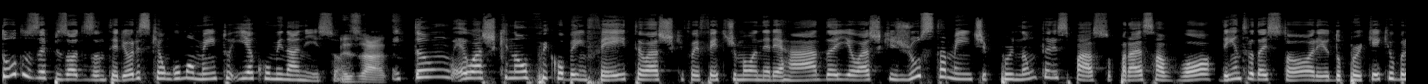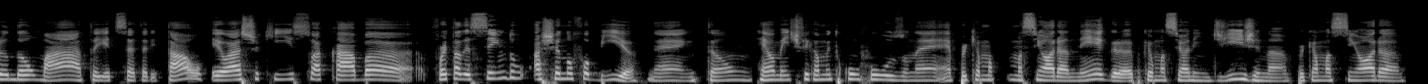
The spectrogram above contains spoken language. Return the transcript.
todos os episódios anteriores que em algum momento ia culminar nisso. Exato. Então, eu acho que não ficou bem feito, eu acho que foi feito de uma maneira errada e eu acho que justamente por não ter espaço para essa avó dentro da história, do porquê que o Brandão mata e etc e tal, eu acho que isso acaba fortalecendo a xenofobia homofobia, né? Então, realmente fica muito confuso, né? É porque é uma, uma senhora negra, é porque é uma senhora indígena, porque é uma senhora,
